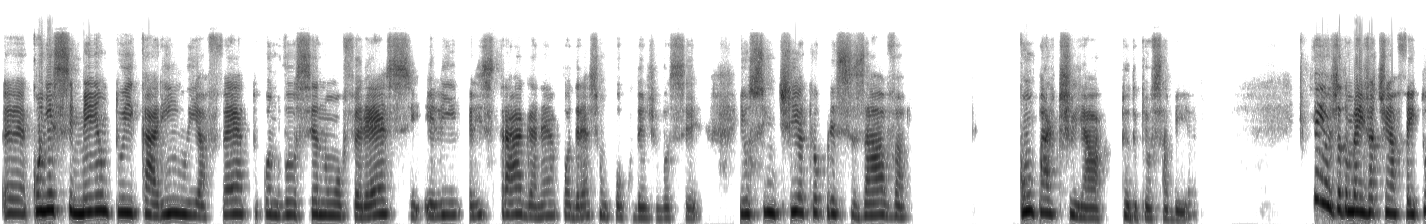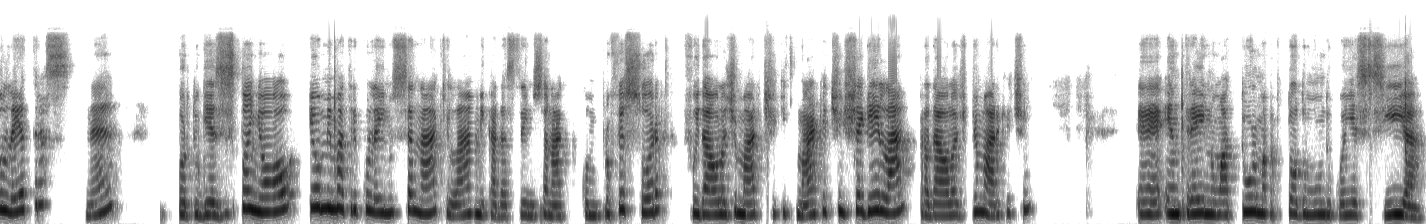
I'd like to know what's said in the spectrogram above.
É, conhecimento e carinho e afeto, quando você não oferece, ele, ele estraga, né? Apodrece um pouco dentro de você. E eu sentia que eu precisava compartilhar tudo que eu sabia. E eu já, também já tinha feito letras, né? Português e espanhol. Eu me matriculei no Senac lá, me cadastrei no Senac como professora, fui dar aula de marketing, cheguei lá para dar aula de marketing é, entrei numa turma que todo mundo conhecia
